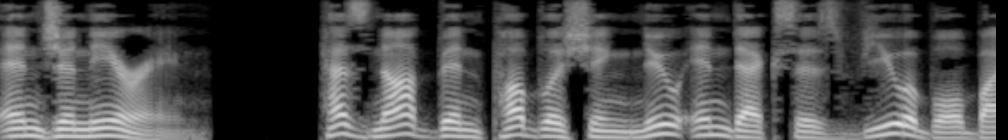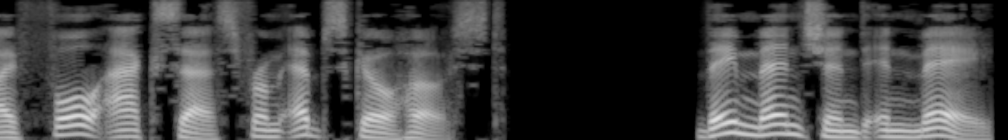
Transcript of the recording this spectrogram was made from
engineering", has not been publishing new indexes viewable by full access from EBSCOhost. They mentioned in May,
